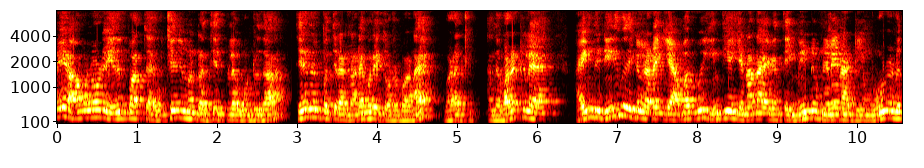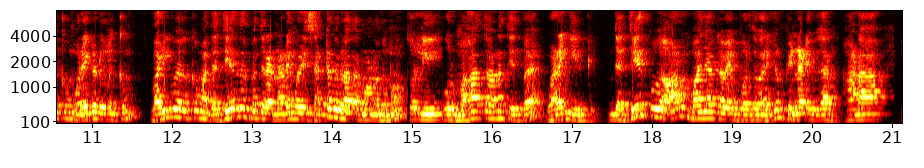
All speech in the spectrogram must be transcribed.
அதே அவளோடு எதிர்பார்த்த உச்சநீதிமன்ற தீர்ப்புல ஒன்றுதான் தேர்தல் பத்திர நடைமுறை தொடர்பான வழக்கு. அந்த வழக்குல ஐந்து நீதிபதிகள் அடங்கிய அமர்வு இந்திய ஜனநாயகத்தை மீண்டும் நிலைநாட்டியும் ஊழலுக்கும் முறைகேடுகளுக்கும் வழிவகுக்கும் அந்த தேர்தல் பத்திர நடைமுறை சட்டவிரோதமானதுன்னு சொல்லி ஒரு மகாத்தான தீர்ப்பை வழங்கியிருக்கு. இந்த தீர்ப்பு ஆளும் பாஜகவை பொறுத்த வரைக்கும் பின்னடைவுதான். ஆனா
